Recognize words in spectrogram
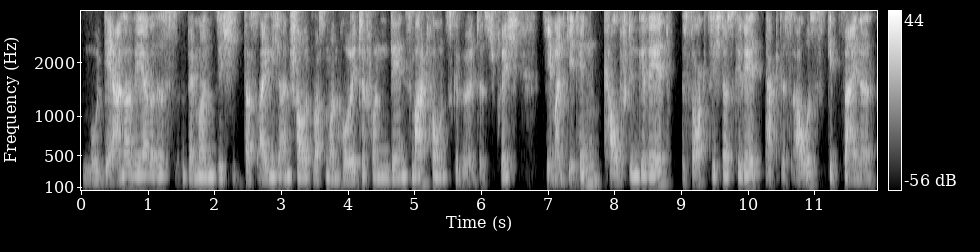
moderner wäre es, wenn man sich das eigentlich anschaut, was man heute von den Smartphones gewöhnt ist. Sprich, jemand geht hin, kauft ein Gerät, besorgt sich das Gerät, packt es aus, gibt seine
